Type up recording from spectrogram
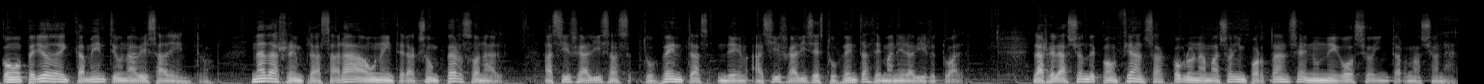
como periódicamente una vez adentro. Nada reemplazará a una interacción personal. Así realizas tus ventas de, así realices tus ventas de manera virtual. La relación de confianza cobra una mayor importancia en un negocio internacional.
